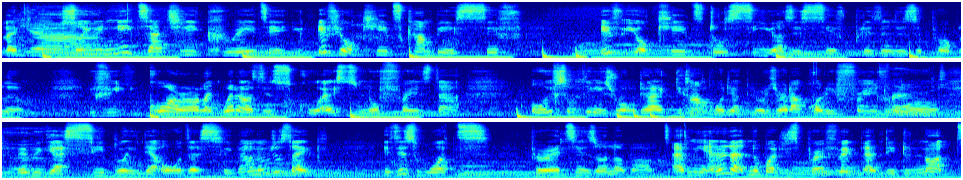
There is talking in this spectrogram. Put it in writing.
Like Yeah. so, you need to actually create a. If your kids can't be a safe, if your kids don't see you as a safe place, then there's a problem. If you go around like when I was in school, I used to know friends that. Oh, if something is wrong, they, they can't call their parents, rather call a friend, or Friend, maybe their sibling, their older sibling. And I'm just like, is this what parenting is all about? I mean, I know that nobody's perfect and they do not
